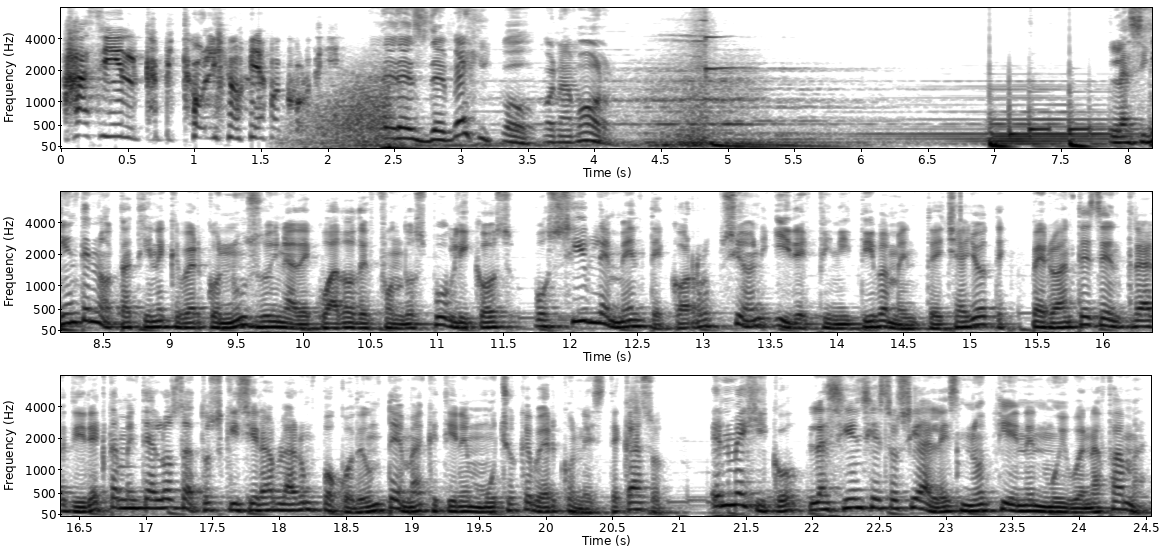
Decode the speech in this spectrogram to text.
Ah, sí, en el Capitolio, ya me acordé. Desde México, con amor. La siguiente nota tiene que ver con uso inadecuado de fondos públicos, posiblemente corrupción y definitivamente chayote. Pero antes de entrar directamente a los datos quisiera hablar un poco de un tema que tiene mucho que ver con este caso. En México, las ciencias sociales no tienen muy buena fama.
